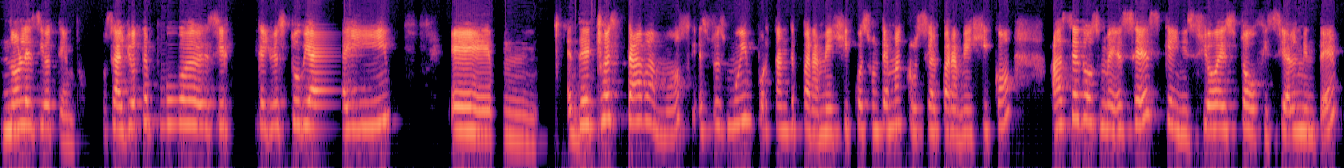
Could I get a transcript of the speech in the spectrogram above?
no les dio tiempo. O sea, yo te puedo decir que yo estuve ahí, em, de hecho estábamos, esto es muy importante para México, es un tema crucial para México. Hace dos meses que inició esto oficialmente,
